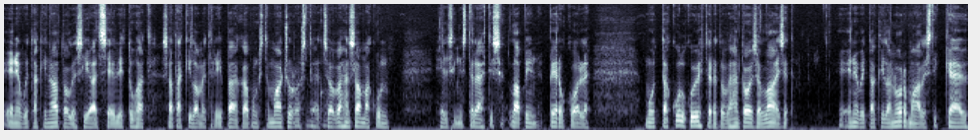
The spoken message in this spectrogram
Enewitakin atolli sijaitsee yli 1100 kilometriä pääkaupungista Majurosta, että se on vähän sama kuin Helsingistä lähtisi Lapin perukoille, mutta kulkuyhteydet on vähän toisenlaiset. Enevitakilla normaalisti käy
